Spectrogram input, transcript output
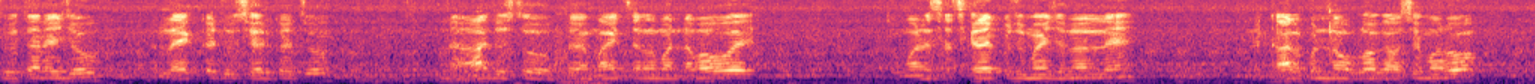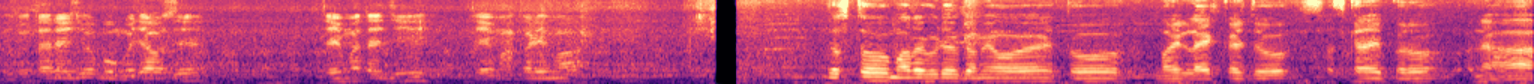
જોતા રહેજો લાઈક કરજો શેર કરજો. અને હા દોસ્તો, તમે મારી ચેનલમાં નવા હોય, તો મને સબસ્ક્રાઈબ કરજો મારી ચેનલને અને કાલ પણ નવો વ્લોગ આવશે મારો. જોતા રહેજો, બહુ મજા આવશે. જય માતાજી, જય મહાકાળીમાં દોસ્તો, મારો વીડિયો ગમ્યો હોય તો મારી લાઈક કરજો સબસ્ક્રાઈબ કરો. અને હા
